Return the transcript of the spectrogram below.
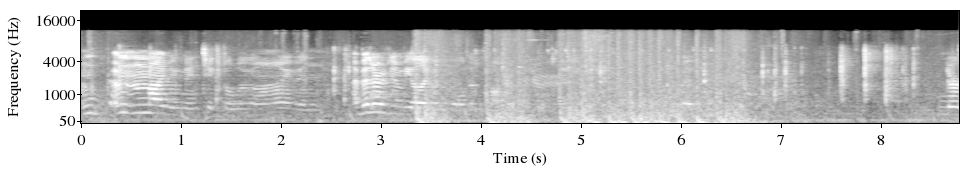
I'm, I'm not even gonna take the loot. I'm not even. I bet there's gonna be like a golden. But their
